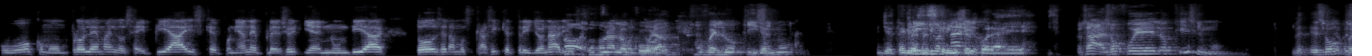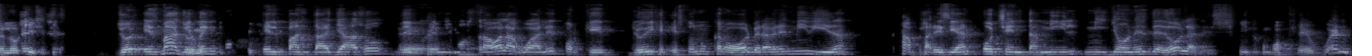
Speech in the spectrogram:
hubo como un problema en los APIs que ponían el precio y en un día todos éramos casi que trillonarios? No, eso fue una locura, eso fue loquísimo. Yo, tengo ese screenshot por ahí. O sea, eso fue loquísimo. Eso, fue lo que yo, es más, yo, tengo el pantallazo de que me mostraba la wallet porque yo dije, esto nunca lo voy a volver a ver en mi vida. Aparecían 80 mil millones de dólares. Y como que bueno.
